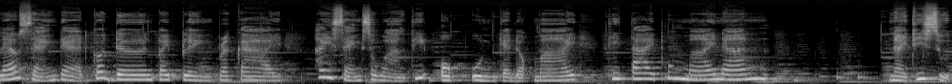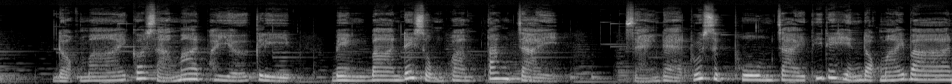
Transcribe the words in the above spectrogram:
แล้วแสงแดดก็เดินไปเปล่งประกาย ให้แสงสว่างที่อบอุ่นแก่ดอกไม้ที่ใต้พุ่มไม้นั้น ในที่สุด ดอกไม้ก็สามารถเพเยอกลีบ เบ่งบานได้สมความตั้งใจ แสงแดดรู้สึกภูมิใจที่ได้เห็นดอกไม้บาน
